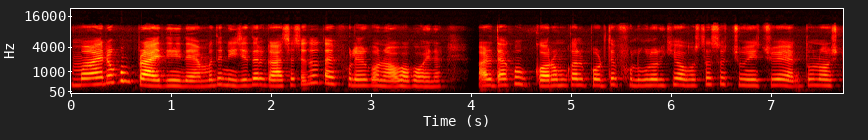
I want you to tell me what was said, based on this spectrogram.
মা এরকম প্রায় দিনই দেয়। আমাদের নিজেদের গাছ আছে তো, তাই ফুলের কোনো অভাব হয় না। আর দেখো, গরমকাল পড়তে ফুলগুলোর কি অবস্থা? সব চুঁয়ে চুঁয়ে একদম নষ্ট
